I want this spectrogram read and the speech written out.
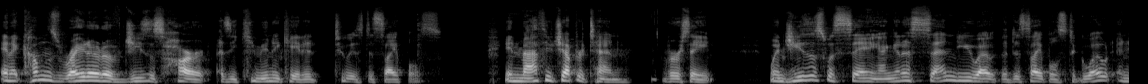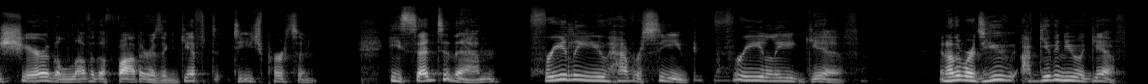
And it comes right out of Jesus' heart as he communicated to his disciples. In Matthew chapter 10, verse 8, when Jesus was saying, I'm going to send you out, the disciples, to go out and share the love of the Father as a gift to each person, he said to them, Freely you have received, freely give. In other words, you, I've given you a gift.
